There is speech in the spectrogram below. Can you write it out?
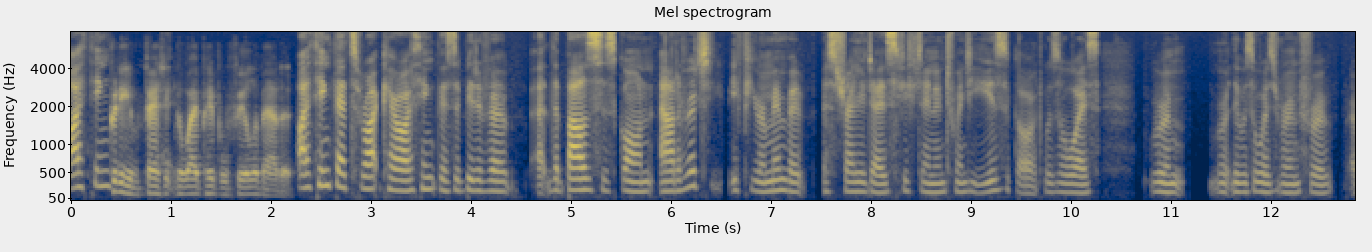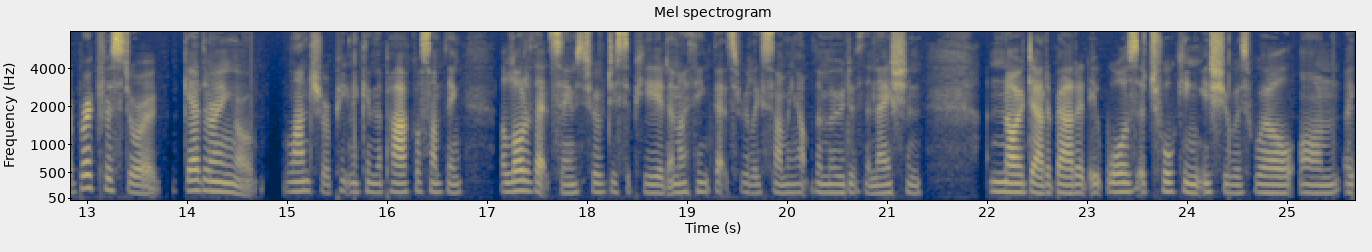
I think pretty emphatic the way people feel about it. I think that's right, Carol. I think there's a bit of a uh, the buzz has gone out of it. If you remember Australia Days 15 and 20 years ago, it was always room. There was always room for a, a breakfast or a gathering or lunch or a picnic in the park or something. A lot of that seems to have disappeared, and I think that's really summing up the mood of the nation no doubt about it. It was a talking issue as well on uh,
